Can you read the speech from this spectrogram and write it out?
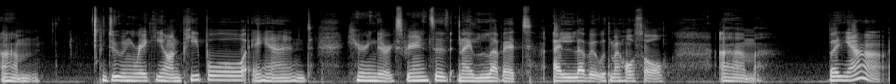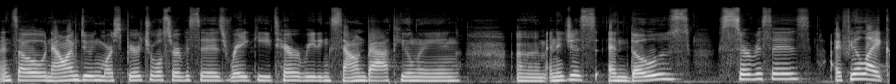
um, doing Reiki on people and hearing their experiences, and I love it. I love it with my whole soul. Um, but yeah, and so now I'm doing more spiritual services, Reiki, tarot reading, sound bath healing, um, and it just and those services, I feel like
